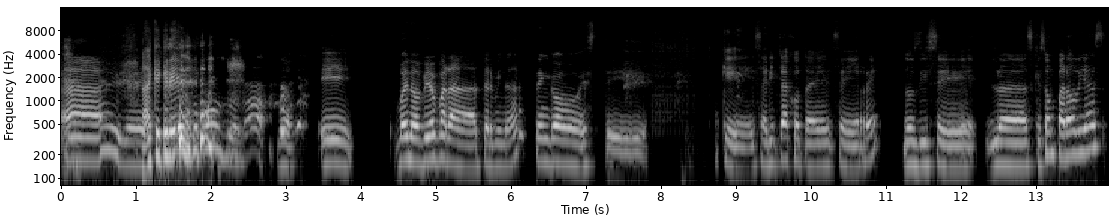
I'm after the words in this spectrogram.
Ay, güey. Ah, ¿qué creen? No, y bueno, yo para terminar, tengo este que Sarita JSR nos dice las que son parodias,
